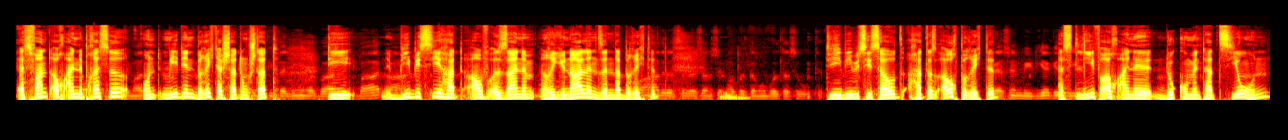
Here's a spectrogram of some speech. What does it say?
Es fand auch eine Presse- und Medienberichterstattung statt. Die BBC hat auf seinem regionalen Sender berichtet. Die BBC South hat das auch berichtet. Es lief auch eine Dokumentation.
